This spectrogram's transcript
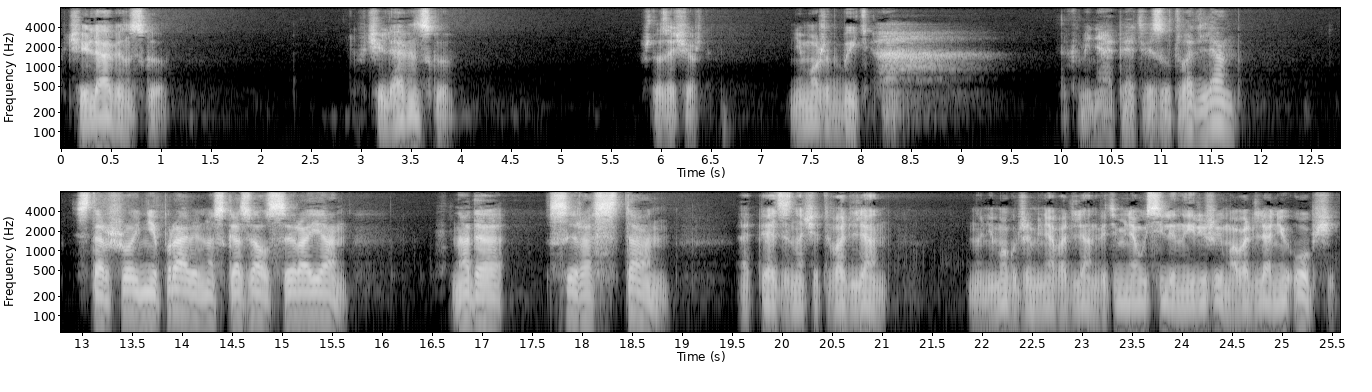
«В Челябинскую». «В Челябинскую?» «Что за черт? Не может быть». «Так меня опять везут в Адлян». Старшой неправильно сказал «Сыроян». Надо «Сыростан». Опять, значит, в Адлян. Но не могут же меня в Адлян, ведь у меня усиленный режим, а в Адляне общий.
